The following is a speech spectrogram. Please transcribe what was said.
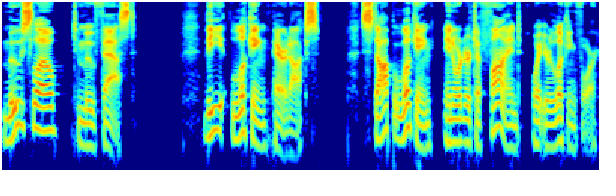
Move slow to move fast. The looking paradox. Stop looking in order to find what you're looking for.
